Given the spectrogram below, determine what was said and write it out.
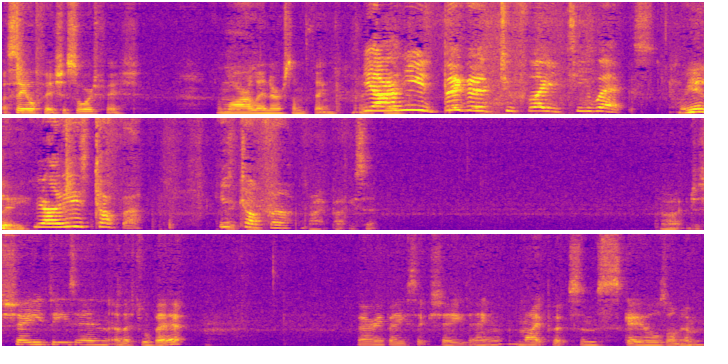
a sailfish, a swordfish, a marlin or something. Yeah, and he's bigger to fight a T-Rex. Really? Yeah, he's tougher. He's Okay. tougher. Right, back you sit. Alright, just shade these in a little bit. Very basic shading. Might put some scales on him.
